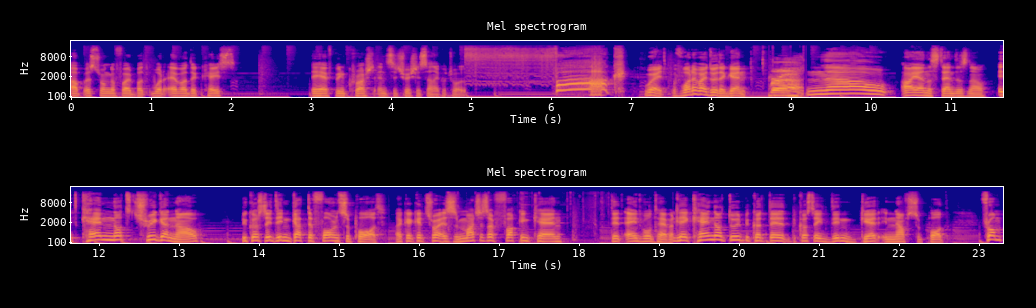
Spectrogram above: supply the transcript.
up a stronger fight, but whatever the case they have been crushed and the situation is under control. Fuck! Wait, what if I do it again? Bruh. No! I understand this now. It cannot trigger now because they didn't get the foreign support. Like I can try as much as I fucking can. That ain't won't happen. They cannot do it because they because they didn't get enough support from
